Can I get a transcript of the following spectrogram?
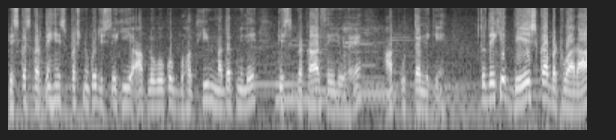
डिस्कस करते हैं इस प्रश्न को जिससे कि आप लोगों को बहुत ही मदद मिले किस प्रकार से जो है आप उत्तर लिखें। तो देखिए देश का बंटवारा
